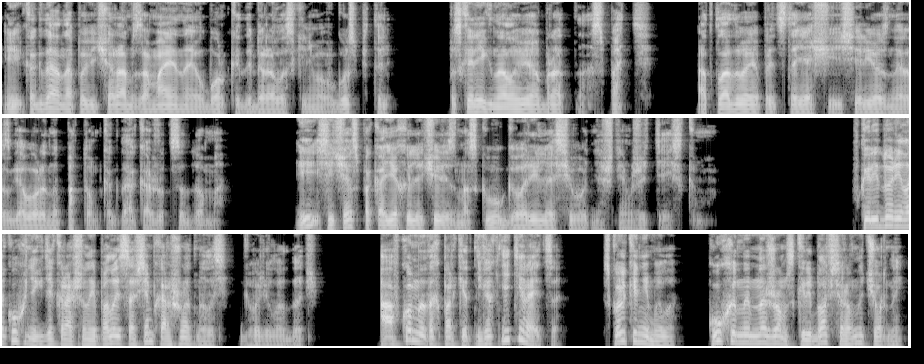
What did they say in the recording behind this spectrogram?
и когда она по вечерам, замаянная уборкой, добиралась к нему в госпиталь, поскорее гнал ее обратно, спать, откладывая предстоящие серьезные разговоры на потом, когда окажутся дома. И сейчас, пока ехали через Москву, говорили о сегодняшнем житейском. — В коридоре на кухне, где крашеные полы, совсем хорошо отмылась, — говорила дочь. — А в комнатах паркет никак не оттирается. Сколько не мыло. Кухонным ножом скребла, все равно черный.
